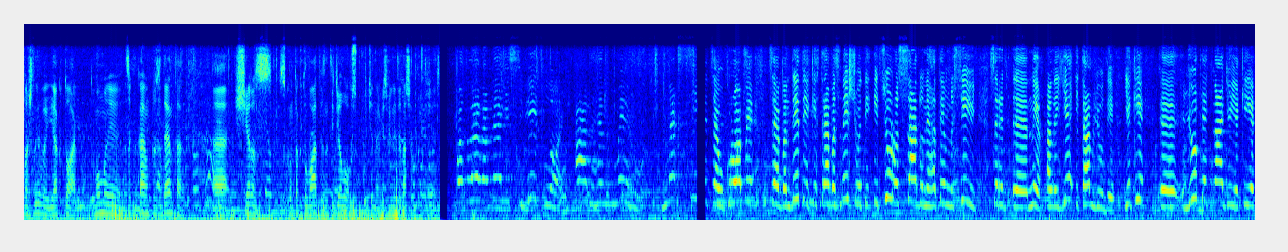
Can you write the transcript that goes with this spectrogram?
важливе і актуальне. Тому ми закликаємо президента е, ще раз сконтактувати, знайти діалог з Путіним і звільнити наших політв'язнів. поклала в неї світло, ангел миру. Не всі укропи, це бандити, яких треба знищувати, і цю розсаду негативно сіють серед е, них. Але є і там люди, які е, люблять Надю, які е,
